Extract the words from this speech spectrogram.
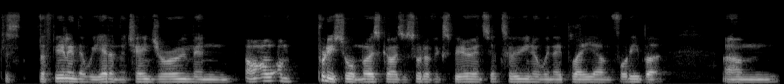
just the feeling that we had in the changing room, and I- I'm pretty sure most guys will sort of experience it too, you know, when they play um, footy. But um,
